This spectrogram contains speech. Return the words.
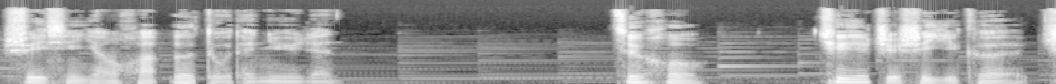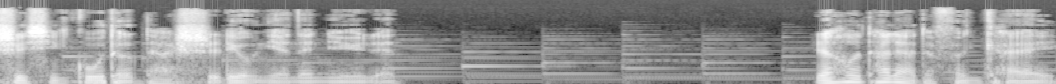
水性杨花、恶毒的女人。最后，却也只是一个痴心孤等他十六年的女人。然后他俩的分开，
